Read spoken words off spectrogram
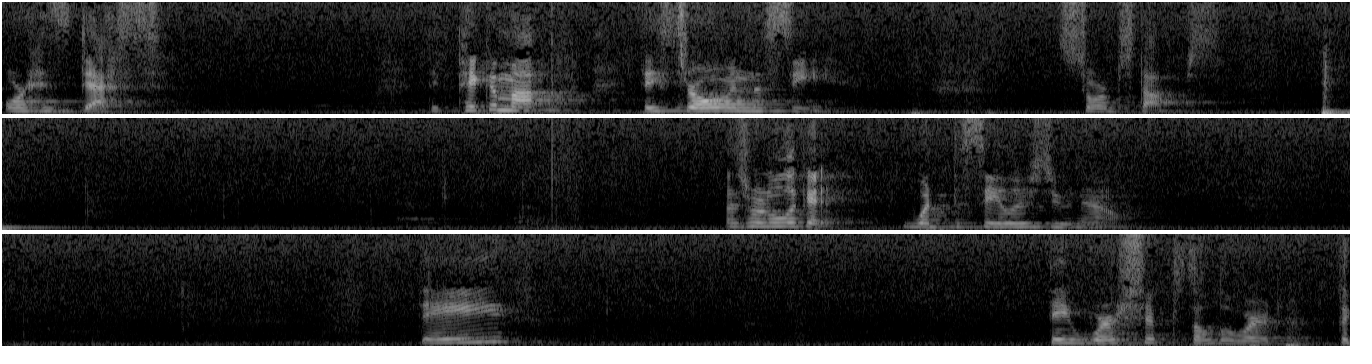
or his death. They pick him up, they throw him in the sea. Storm stops. I just want to look at what the sailors do now. They they worshiped the Lord, the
